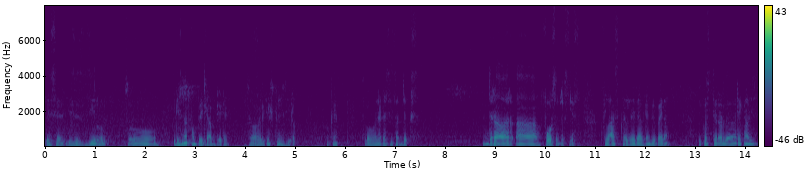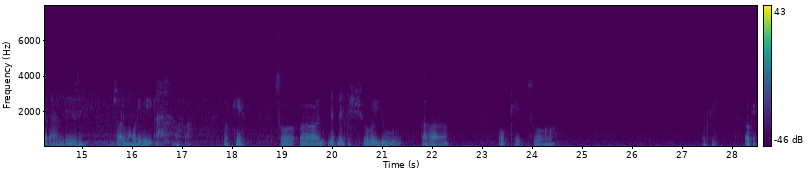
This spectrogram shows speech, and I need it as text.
This uh, this is zero. So it is not completely updated. So it is still zero. Okay? So let us see subjects. There are uh, four subjects yes. Flask celery rabbit and python. Because there are the technologies that i have been using. I'm sorry mongodb okay. So uh, let, let me show you uh, okay so okay okay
